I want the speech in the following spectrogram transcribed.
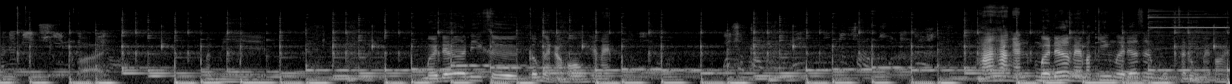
มันจะมีทีมเดี่ยวมันมีเมอร์เดอร์นี่คือก็เหมือนอมองใช่ไหมถ้าถ้างั้นเมอร์เดอร์ไหมมักกิ้งเมอร์เดอร์สนุกสนุกไหมป้อน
